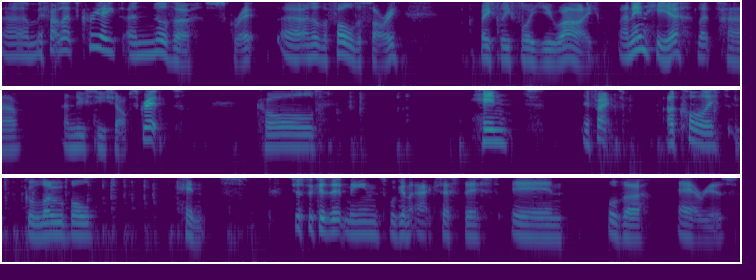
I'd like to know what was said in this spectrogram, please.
um, in fact, let's create another script, uh, another folder, sorry, basically for UI. And in here, let's have a new C Sharp script called hint. In fact, I'll call it global hints just because it means we're going to access this in other areas.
